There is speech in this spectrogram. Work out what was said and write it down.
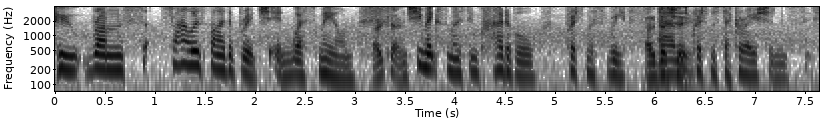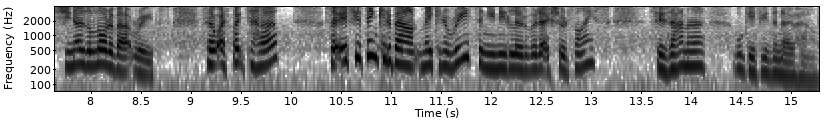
who runs Flowers by the Bridge in West Meon. Okay. And she makes the most incredible Christmas wreaths Oh, and she? Christmas decorations. She knows a lot about wreaths. So I spoke to her. So if you're thinking about making a wreath and you need a little bit extra advice, Susanna will give you the know how.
